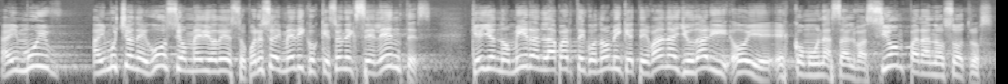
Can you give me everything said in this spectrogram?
Hay, muy, hay mucho negocio en medio de eso. Por eso hay médicos que son excelentes, que ellos no miran la parte económica y te van a ayudar y, oye, es como una salvación para nosotros.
